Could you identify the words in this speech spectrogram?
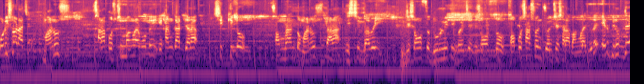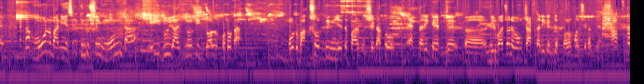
পরিসর আছে, মানুষ সারা পশ্চিমবাংলার মতোই এখানকার যারা শিক্ষিত, সম্ভ্রান্ত মানুষ, তারা নিশ্চিতভাবেই যে সমস্ত দুর্নীতি হয়েছে, যে সমস্ত অপশাসন চলছে সারা বাংলা জুড়ে, এর বিরুদ্ধে একটা মন বানিয়েছে। কিন্তু সেই মনটা এই দুই রাজনৈতিক দল কতটা? ভোট বাক্স অব্দি নিয়ে যেতে পারবে সেটা তো এক তারিখের যে নির্বাচন এবং চার তারিখের যে ফলাফল সেটা দিয়ে। সাতটা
